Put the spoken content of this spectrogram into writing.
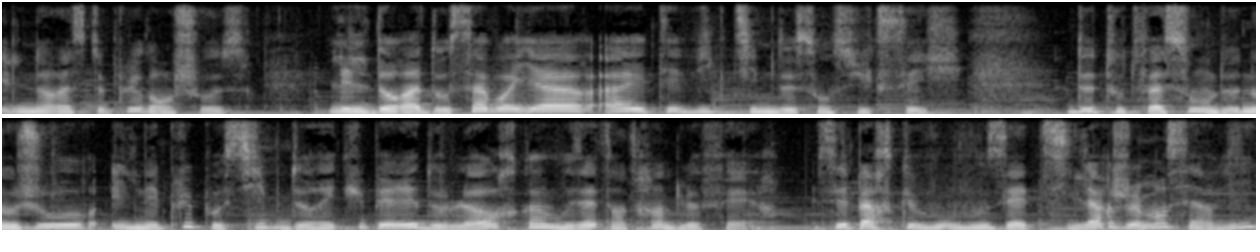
il ne reste plus grand-chose. L'Eldorado savoyard a été victime de son succès. De toute façon, de nos jours, il n'est plus possible de récupérer de l'or comme vous êtes en train de le faire. C'est parce que vous vous êtes si largement servi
